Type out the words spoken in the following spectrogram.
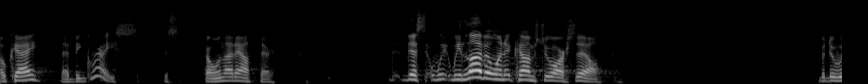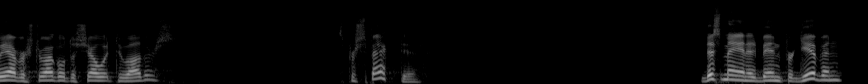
Okay? That'd be grace. Just throwing that out there. This, we, we love it when it comes to ourselves. But do we ever struggle to show it to others? It's perspective. This man had been forgiven.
